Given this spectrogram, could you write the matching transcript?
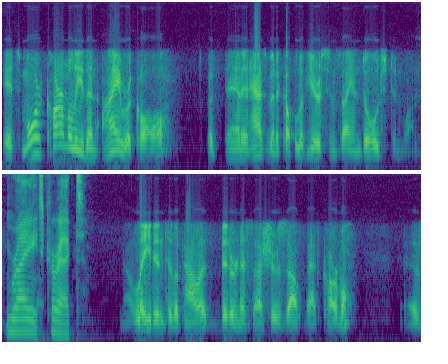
It's more caramely than I recall, but and it has been a couple of years since I indulged in one. Right. Correct. Now, late into the palate, bitterness ushers out that caramel. as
